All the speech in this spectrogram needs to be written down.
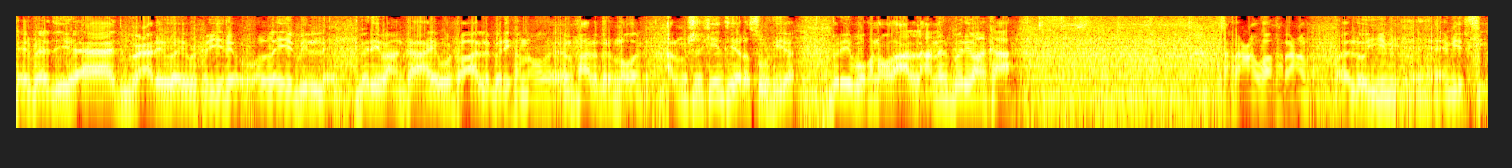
reerbaadiyuhu aad buu carabigahay wuxuu yidhi wallay bil beri baan ka ahay wuxuu alle beri ka noqday. Muxuu alle beri noqday? Almushrikiinta iyo rasuulkiiba beri buu ka noqday alle anna beri baan ka ah qaracan waa qaracan. Loo yimi amiirkii.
